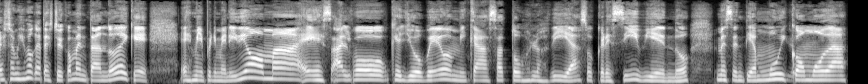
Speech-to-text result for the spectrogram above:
eso mismo que te estoy comentando de que es mi primer idioma, es algo que yo veo en mi casa todos los días o crecí viendo, me sentía muy cómoda,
